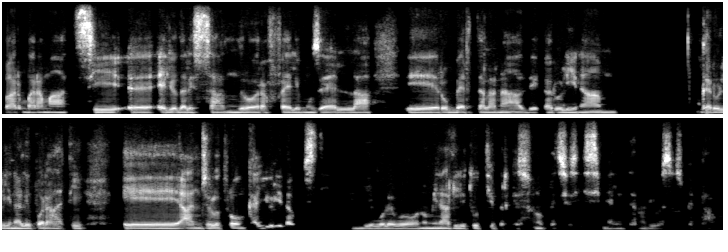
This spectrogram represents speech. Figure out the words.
Barbara Mazzi, eh, Elio D'Alessandro, Raffaele Musella, eh, Roberta Lanade, Carolina, Carolina Leporati e Angelo Tronca, Yuri D'Agostino. Quindi volevo nominarli tutti perché sono preziosissimi all'interno di questo spettacolo.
